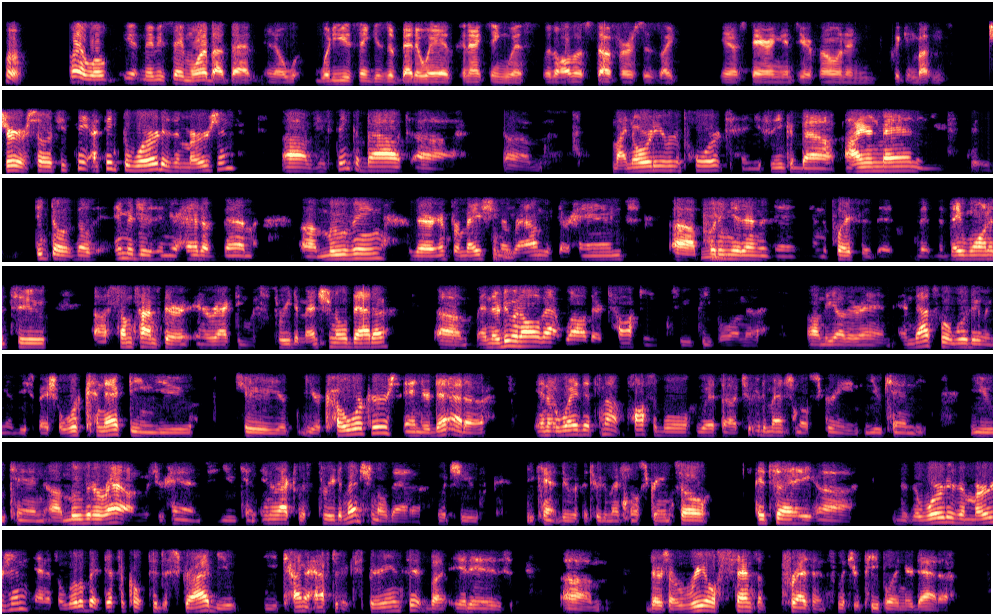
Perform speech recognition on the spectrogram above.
Huh. All right. Well, yeah, maybe say more about that. You know, what do you think is a better way of connecting with with all this stuff versus like you know staring into your phone and clicking buttons? Sure. So if you think, I think the word is immersion. Uh, if you think about uh, um, Minority Report and you think about Iron Man and you think those, those images in your head of them uh, moving their information mm-hmm. around with their hands, uh, putting mm it in, in, in, the place that, that, that they wanted to. Uh, sometimes they're interacting with three dimensional data, um, and they're doing all that while they're talking to people on the on the other end. And that's what we're doing at vSpatial. We're connecting you to your your coworkers and your data in a way that's not possible with a two-dimensional screen. You can you can uh, move it around with your hands. You can interact with three-dimensional data, which you you can't do with a two-dimensional screen. So it's a uh, the, the word is immersion, and it's a little bit difficult to describe. You you kind of have to experience it, but it is um, there's a real sense of presence with your people and your data.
